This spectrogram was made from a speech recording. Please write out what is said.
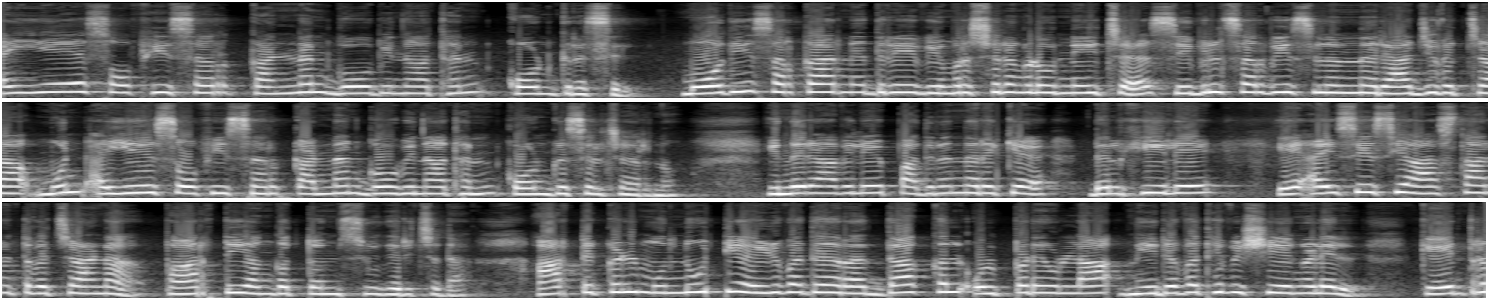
I A S officer Kannan Gopinathan കോൺഗ്രസിൽ. മോദി സർക്കാരിനെതിരെ വിമർശനങ്ങൾ ഉന്നയിച്ച് സിവിൽ സർവീസിൽ നിന്ന് രാജിവെച്ച മുൻ I A S officer Kannan Gopinathan കോൺഗ്രസിൽ ചേർന്നു. ഇന്ന് രാവിലെ പതിനൊന്നരയ്ക്ക് ഡൽഹിയിലെ എ ഐ സി സി ആസ്ഥാനത്ത് വെച്ചാണ് പാർട്ടി അംഗത്വം സ്വീകരിച്ചത്. ആർട്ടിക്കിൾ മുന്നൂറ്റി എഴുപത് റദ്ദാക്കൽ ഉൾപ്പെടെയുള്ള നിരവധി വിഷയങ്ങളിൽ കേന്ദ്ര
